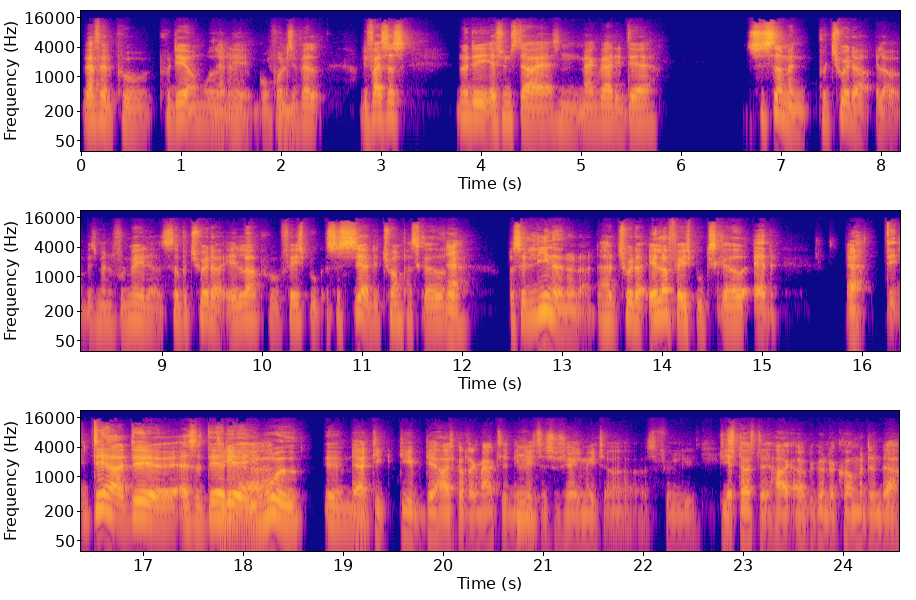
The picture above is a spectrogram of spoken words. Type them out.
hvert fald på, på det område, ja, det er i forhold til valg. Og det er faktisk også, noget af det, jeg synes, der er sådan mærkværdigt, det er, så sidder man på Twitter, eller hvis man har fulgt med det, sidder på Twitter eller på Facebook, og så ser det, Trump har skrevet. Ja. Og så lige nedenunder, der har Twitter eller Facebook skrevet, at ja. det, det her, det, altså, det her, de det er, er imod. Øhm. Ja, de, de, det har jeg godt lagt mærke til, de mm. fleste sociale medier, og selvfølgelig de ja. største har er begyndt at komme med den der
